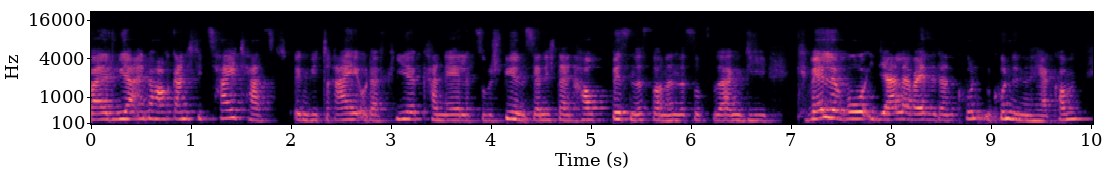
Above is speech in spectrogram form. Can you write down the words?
weil du ja einfach auch gar nicht die Zeit hast, irgendwie drei oder vier Kanäle zu bespielen. Das ist ja nicht dein Hauptbusiness, sondern das ist sozusagen die Quelle, wo idealerweise dann Kunden, Kundinnen herkommen.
